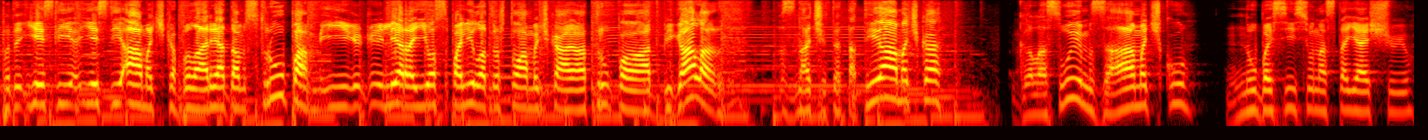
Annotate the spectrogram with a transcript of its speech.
под- Если, если Амочка была рядом с трупом, и Лера ее спалила, то, что Амочка от трупа отбегала, значит, это ты, Амочка. Голосуем за Амочку. Ну, басисю настоящую.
